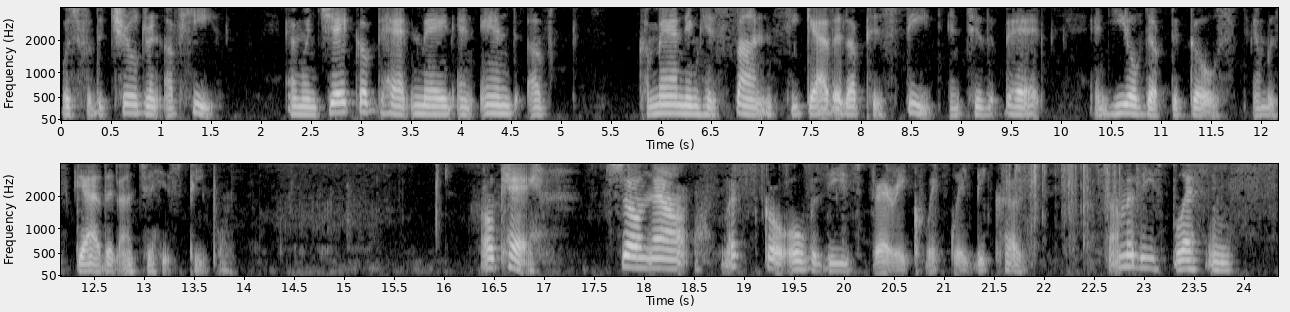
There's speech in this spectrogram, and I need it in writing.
was for the children of Heth. And when Jacob had made an end of commanding his sons, he gathered up his feet into the bed and yielded up the ghost and was gathered unto his people. Okay, so now let's go over these very quickly because some of these blessings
